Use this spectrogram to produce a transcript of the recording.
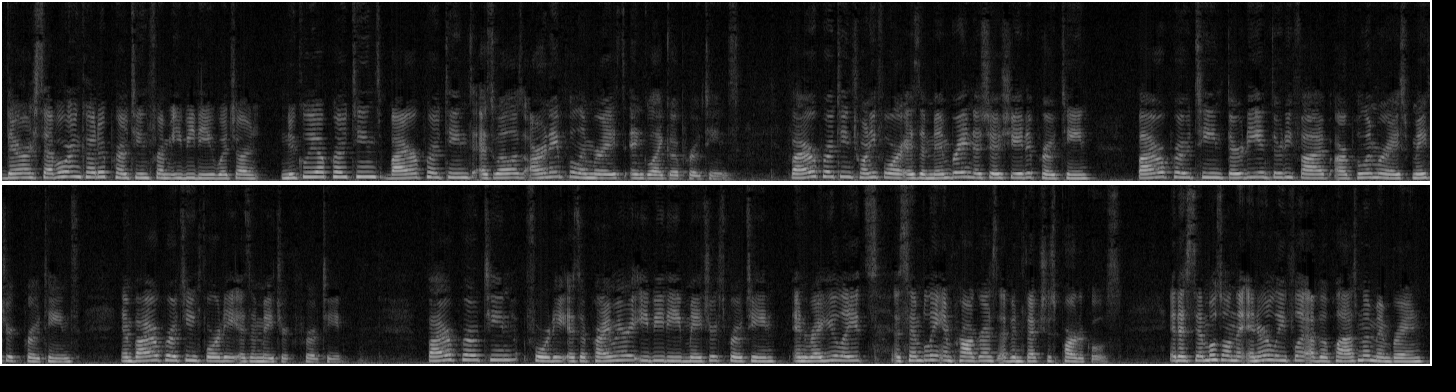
There are several encoded proteins from EVD, which are nucleoproteins, viral proteins, as well as RNA polymerase and glycoproteins. Viral protein 24 is a membrane associated protein. Viral protein 30 and 35 are polymerase matrix proteins, and viral protein 40 is a matrix protein. Viroprotein 40 is a primary EVD matrix protein and regulates assembly and progress of infectious particles. It assembles on the inner leaflet of the plasma membrane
